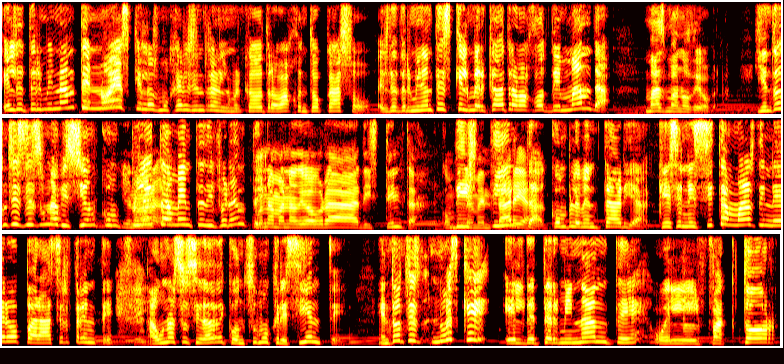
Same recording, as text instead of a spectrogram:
El determinante no es que las mujeres entran en el mercado de trabajo en todo caso. El determinante es que el mercado de trabajo demanda más mano de obra. Y entonces es una visión completamente una, diferente. Una mano de obra distinta, complementaria. Distinta, complementaria, que se necesita más dinero para hacer frente sí. a una sociedad de consumo creciente. Entonces, no es que el determinante o el factor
